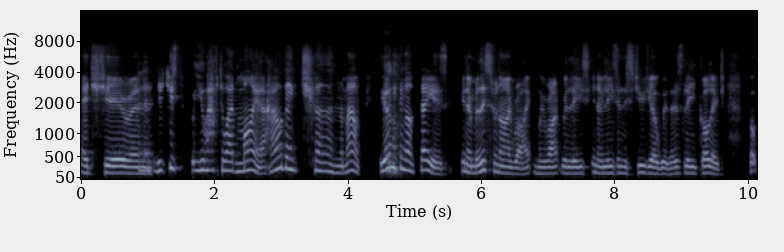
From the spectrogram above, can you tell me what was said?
ed sheeran mm-hmm. and you just but you have to admire how they churn them out the only oh. thing i'll say is you know melissa and i write and we write with lee you know lee's in the studio with us lee Gollidge but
